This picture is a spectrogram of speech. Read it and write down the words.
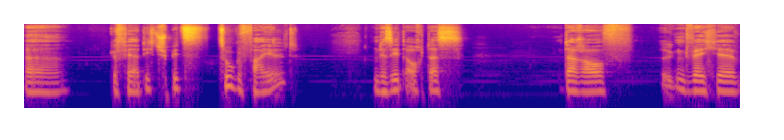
äh, gefertigt, spitz zugefeilt. Und ihr seht auch, dass darauf irgendwelche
